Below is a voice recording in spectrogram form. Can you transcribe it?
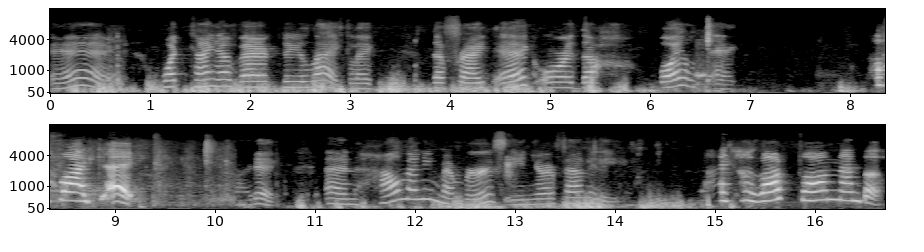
egg. What kind of egg do you like? Like the fried egg or the boiled egg? A. Fried egg. And how many members in your family? I got four members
